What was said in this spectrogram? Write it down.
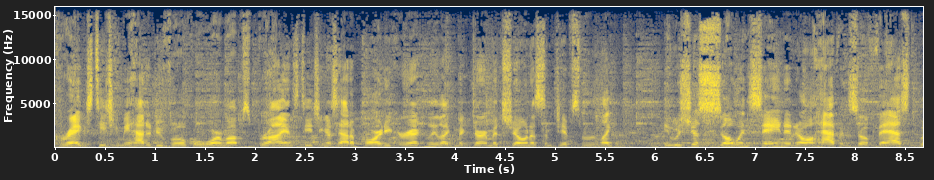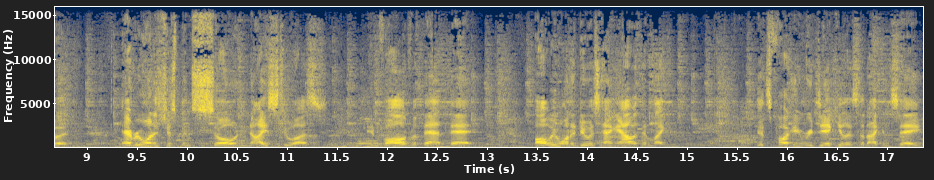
Greg's teaching me how to do vocal warm-ups. Brian's teaching us how to party correctly. Like McDermott's showing us some tips. Like, it was just so insane, and it all happened so fast. But everyone has just been so nice to us, involved with that. That all we want to do is hang out with him. Like, it's fucking ridiculous that I can say,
